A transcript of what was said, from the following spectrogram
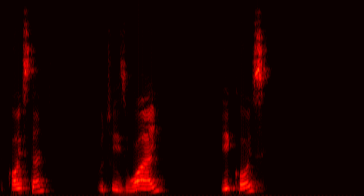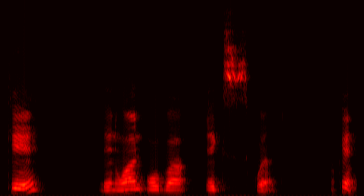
the constant which is y equals k then 1 over x squared. Okay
